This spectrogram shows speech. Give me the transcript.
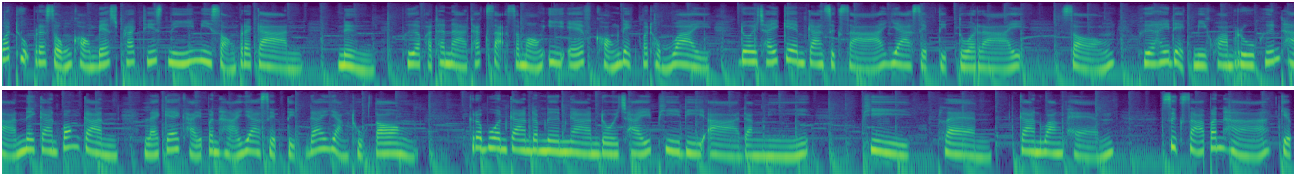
วัตถุประสงค์ของ best practice นี้มี 2 ประการ 1. เพื่อพัฒนาทักษะสมอง EF ของเด็กปฐมวัย โดยใช้เกมการศึกษายาเสพติดตัวร้าย 2. เพื่อให้เด็กมีความรู้พื้นฐานในการป้องกัน และแก้ไขปัญหายาเสพติดได้อย่างถูกต้อง กระบวนการดำเนินงานโดยใช้ PDR ดังนี้ P Plan การวางแผน ศึกษาปัญหาเก็บ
